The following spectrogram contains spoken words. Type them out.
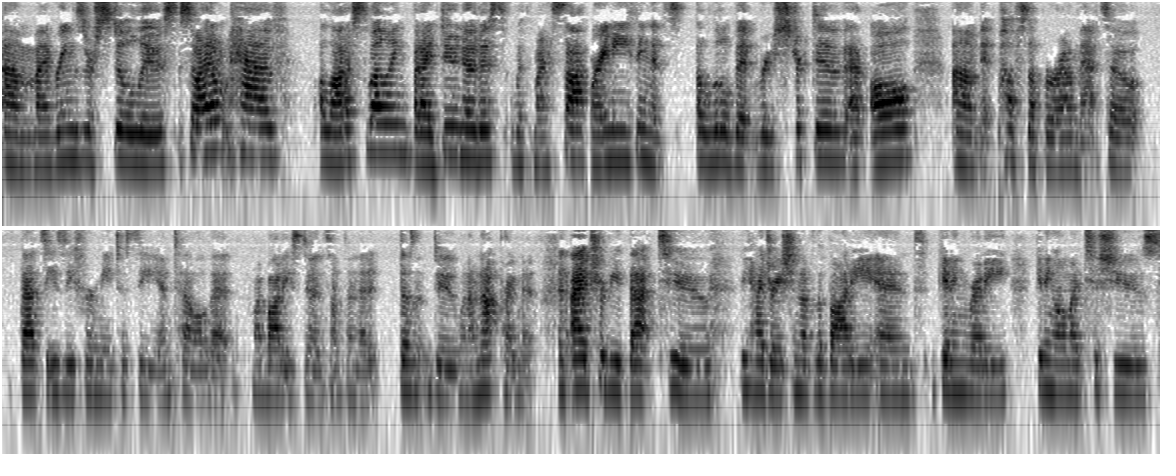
um, my rings are still loose. So I don't have a lot of swelling, but I do notice with my sock or anything that's a little bit restrictive at all, um, it puffs up around that. So that's easy for me to see and tell that my body's doing something that it doesn't do when I'm not pregnant. And I attribute that to dehydration of the body and getting ready, getting all my tissues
